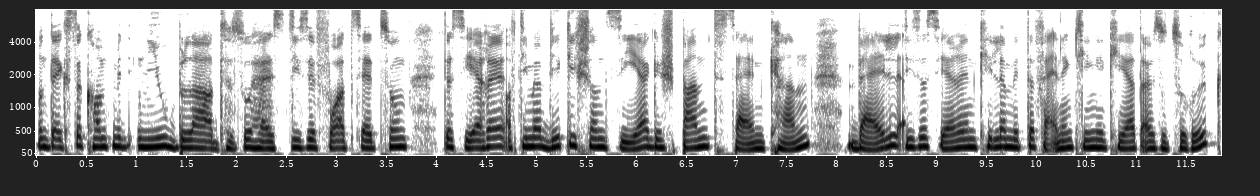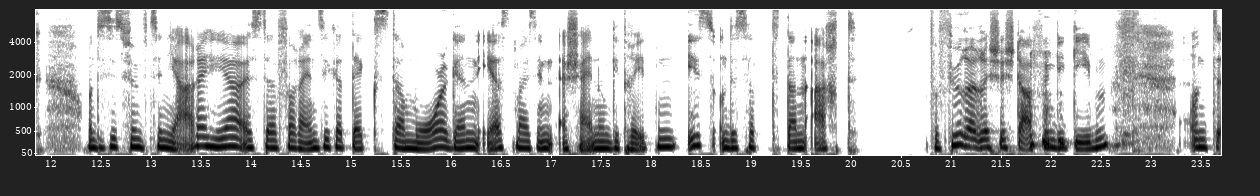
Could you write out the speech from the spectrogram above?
Und Dexter kommt mit New Blood, so heißt diese Fortsetzung der Serie, auf die man wirklich schon sehr gespannt sein kann, weil dieser Serienkiller mit der feinen Klinge kehrt also zurück. Und es ist 15 Jahre her, als der Forensiker Dexter Morgan erst erstmals in Erscheinung getreten ist und es hat dann acht verführerische Staffeln gegeben. Und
